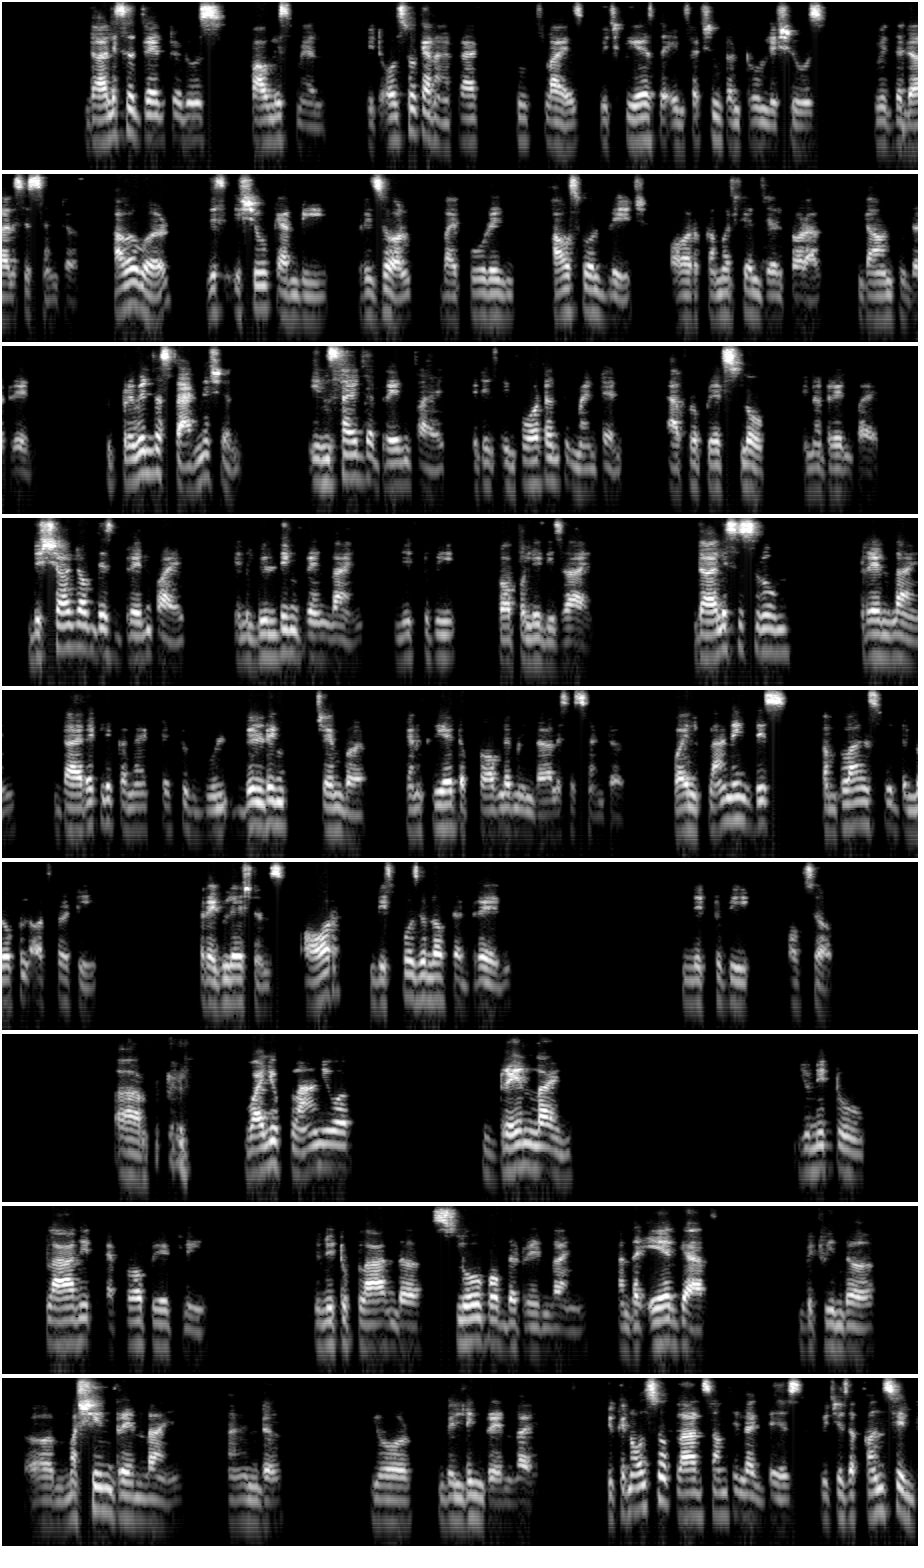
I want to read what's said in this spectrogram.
Dialysis drain produce foul smell. It also can attract fruit flies, which creates the infection control issues with the dialysis center. However, this issue can be resolved by pouring household bleach or commercial gel product down to the drain. To prevent the stagnation inside the drain pipe, it is important to maintain appropriate slope in a drain pipe. Discharge of this drain pipe in a building drain line need to be properly designed. Dialysis room drain line directly connected to the building chamber can create a problem in dialysis center. While planning this compliance with the local authority regulations or disposal of the drain need to be observed. Um, while you plan your drain line, you need to plan it appropriately. You need to plan the slope of the drain line and the air gap between the uh, machine drain line and uh, your building drain line. You can also plan something like this, which is a concealed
